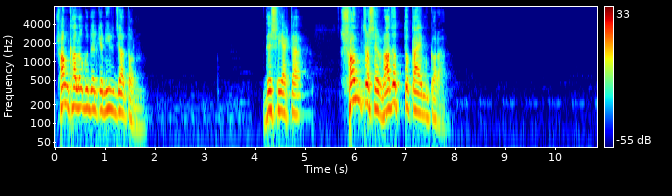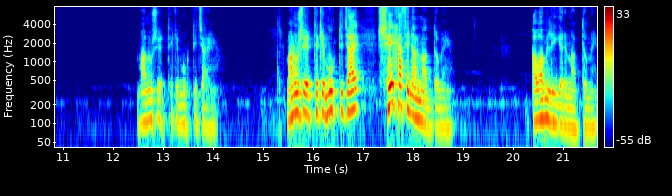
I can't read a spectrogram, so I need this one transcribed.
সংখ্যালঘুদেরকে নির্যাতন, দেশে একটা সন্ত্রাসের রাজত্ব কায়েম করা। মানুষের থেকে মুক্তি চায়। মানুষ এর থেকে মুক্তি চায় শেখ হাসিনার মাধ্যমে, আওয়ামী লীগের মাধ্যমে।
